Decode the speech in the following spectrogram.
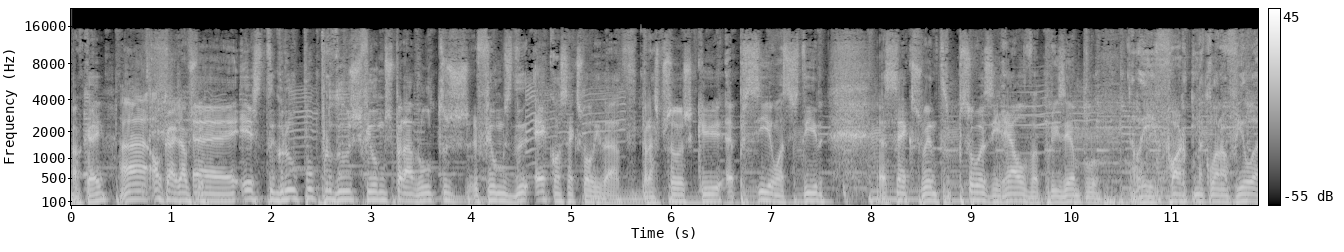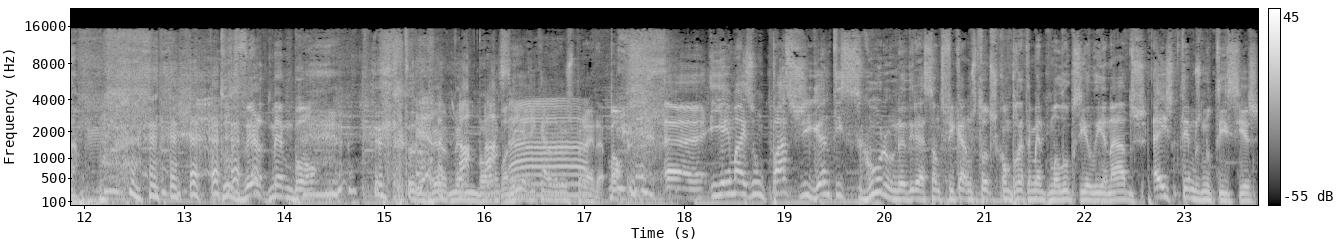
Ok? Ah, ok, já percebi. Eh, este grupo produz filmes para adultos, filmes de ecossexualidade, para as pessoas que apreciam assistir a sexo entre pessoas e relva, por exemplo, ali forte na clorofila. Tudo verde mesmo bom. Tudo verde mesmo bom. Bom dia, Ricardo Aruz Pereira. Bom, eh, e em mais um passo gigante e seguro na direção de ficarmos todos completamente malucos e alienados, eis que temos notícias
